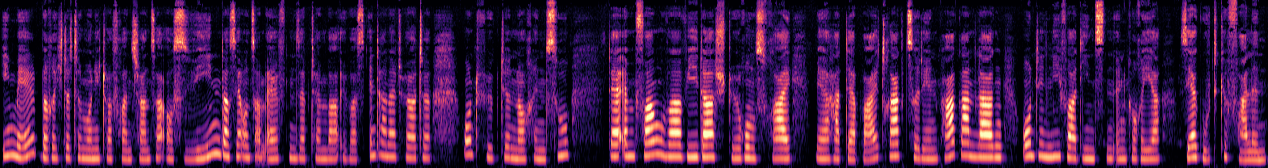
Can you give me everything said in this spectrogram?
E-Mail berichtete Monitor Franz Schanzer aus Wien, dass er uns am 11. September übers Internet hörte und fügte noch hinzu, der Empfang war wieder störungsfrei. Mir hat der Beitrag zu den Parkanlagen und den Lieferdiensten in Korea sehr gut gefallen.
